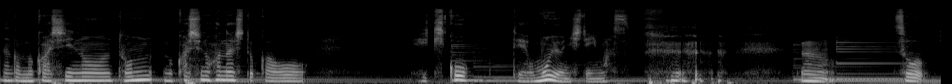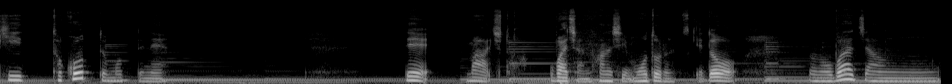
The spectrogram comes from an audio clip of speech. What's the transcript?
なんか昔の、どん、昔の話とかを聞こうって思うようにしています。うん。そう、聞いとこうって思ってね。で、まあちょっとおばあちゃんの話に戻るんですけど、そのおばあちゃん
